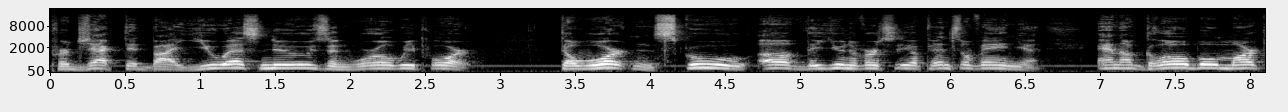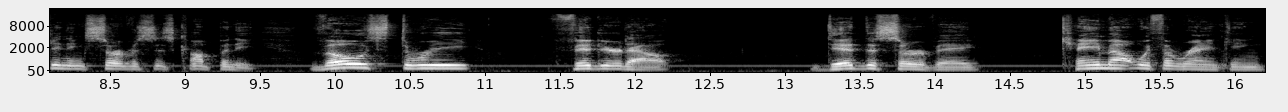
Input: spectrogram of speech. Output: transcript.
Projected by U.S. News and World Report the Wharton School of the University of Pennsylvania, and a global marketing services company. Those three figured out, did the survey, came out with a ranking.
